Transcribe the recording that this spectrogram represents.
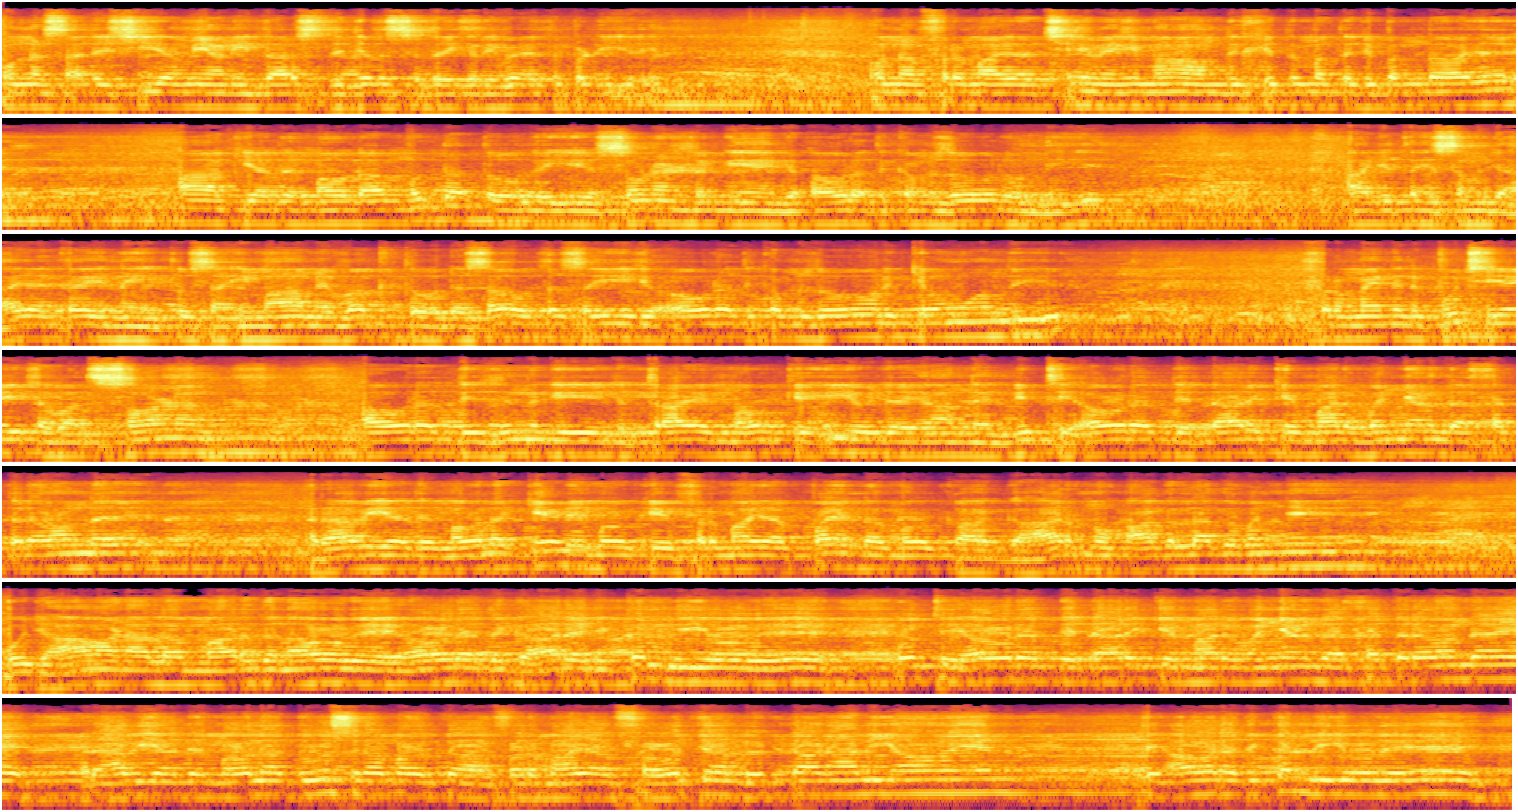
انہاں سارے شیعہ میانی درس دے جلس دے کر روایت پڑھی ہے۔ انہاں فرمایا، چھویں امام دی خدمت جو بندہ ہے۔ آکیا دے مولا مدت ہو گئی ہے، سنن لگے ہیں جو عورت کمزور ہوندی ہے۔ آج تہیں سمجھایا کہیں نہیں تو سا امام وقت ہو دساؤ تو صحیح جو عورت کمزور کیوں ہوندی ہے؟ فرمائنے نے پوچھی آئی تو بات سوڑ عورت دی زندگی جو ترائے موقع ہی ہو جائے آنے جتھی عورت دے ڈار کے مار ونجن دا خطرہ ہوندہ ہے۔ راویہ دے مولا کیڑے موقع فرمایا، پہلا موقع گھار نو آگ لگ ونجے۔ بجھاون آلا مرد نہ ہوئے عورت گھارے جو کلی ہوئے اتھے عورت دے ڈار کے مار ونجن دا خطرہ ہوندہ ہے راویہ دے مولا دوسرا موقع فرمایا فوجہ لٹانا لیا ہوئے تے عورت کلی ہوئے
